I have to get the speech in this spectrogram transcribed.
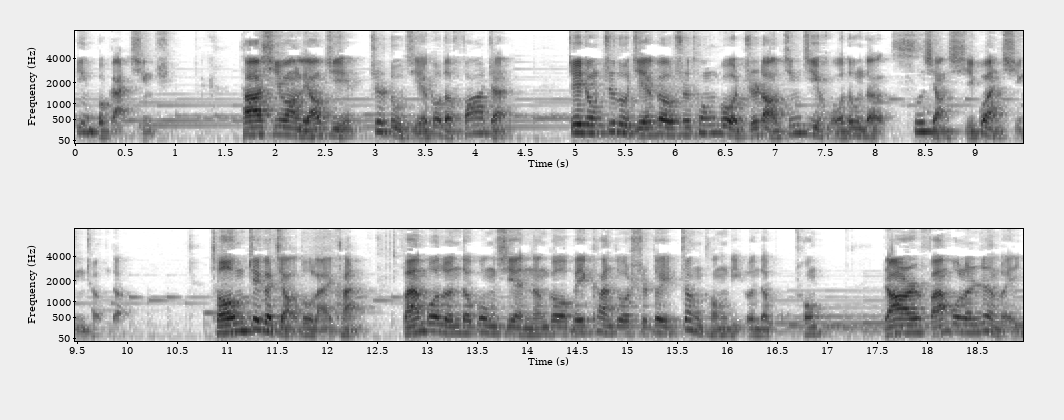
并不感兴趣，他希望了解制度结构的发展。这种制度结构是通过指导经济活动的思想习惯形成的。从这个角度来看，凡伯伦的贡献能够被看作是对正统理论的补充。然而，凡伯伦认为，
